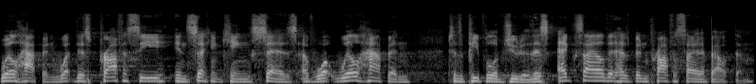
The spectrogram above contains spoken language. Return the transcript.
will happen, what this prophecy in 2 Kings says of what will happen to the people of Judah, this exile that has been prophesied about them.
